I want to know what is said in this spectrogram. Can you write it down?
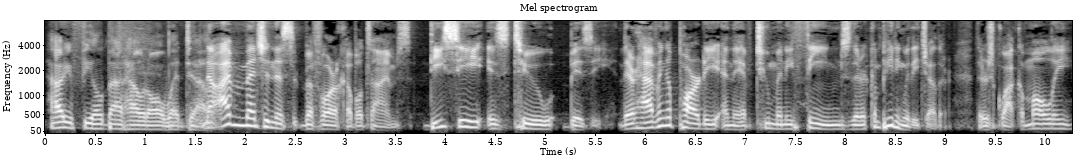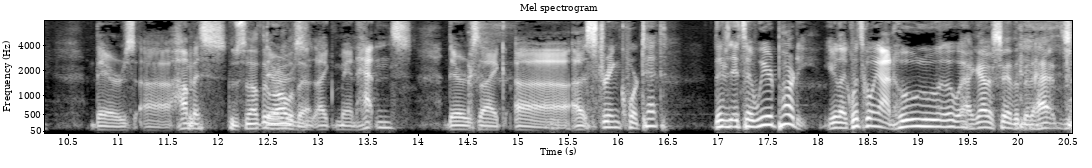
How do you feel about how it all went down? Now, I've mentioned this before a couple times. DC is too busy. They're having a party and they have too many themes that are competing with each other. There's guacamole, there's uh, hummus. There's nothing wrong with that. Like Manhattans. There's like uh, a string quartet. There's, it's a weird party. You're like, what's going on? Who? I got to say, the Manhattan's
